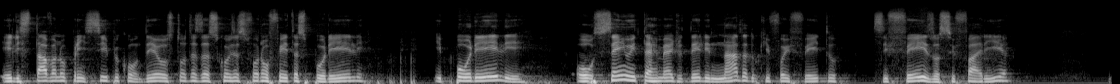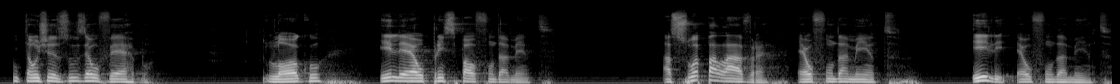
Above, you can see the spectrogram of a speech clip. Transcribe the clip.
ele estava no princípio com Deus, todas as coisas foram feitas por ele, e por ele, ou sem o intermédio dele, nada do que foi feito se fez ou se faria. Então Jesus é o Verbo. Logo, ele é o principal fundamento. A sua palavra é o fundamento. Ele é o fundamento.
